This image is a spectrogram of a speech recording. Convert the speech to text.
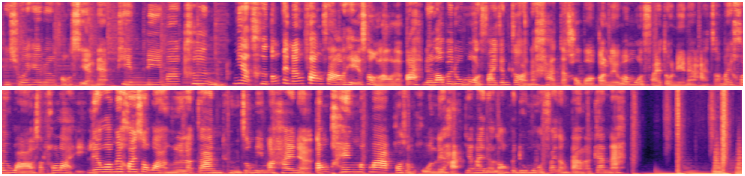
ที่ช่วยให้เรื่องของเสียงเนี่ยพิมพ์ดีมากขึ้น เนี่ยคือต้องไปนั่งฟังซาวเทสของเราแล้วปะเดี๋ยวเราไปดูโหมดไฟกันก่อนนะคะ แต่เขาบอกก่อนเลยว่าโหมดไฟตัวนี้นี่ยอาจจะไม่ค่อยว้าวสักเท่าไหร่ เรียกว่าไม่ค่อยสว่างเลยละกัน ถึงจะมีมาให้เนี่ยต้องพ่งมากๆ พอสมควรเลยค่ะ ยังไงเดี๋ยวลองไปดูโหมดไฟต่างๆ แล้วกันนะ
